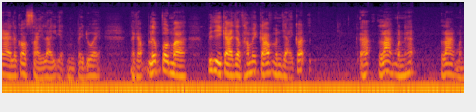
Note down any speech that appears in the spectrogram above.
ง่าย แล้วก็ใส่รายละเอียดมันไปด้วยนะครับ เริ่มต้นมาวิธีการจะทำให้กราฟมันใหญ่ก็ลากมันฮะลากมัน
